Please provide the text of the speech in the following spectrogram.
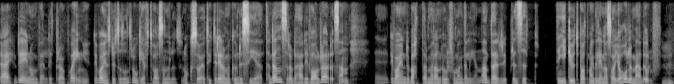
Nej, det är nog en väldigt bra poäng. Det var ju en slutsats som drog i eftervalsanalysen också. Jag tyckte redan man kunde se tendenser av det här i valrörelsen. Eh, det var en debatt där mellan Ulf och Magdalena där i princip den gick ut på att Magdalena sa jag håller med Ulf. Mm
